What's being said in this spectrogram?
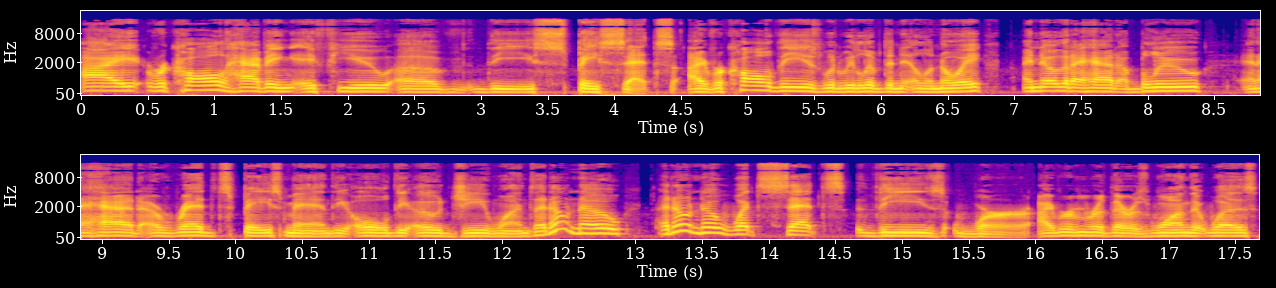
I recall having a few of the space sets. I recall these when we lived in Illinois. I know that I had a blue and I had a red spaceman, the old, the OG ones. I don't know. I don't know what sets these were. I remember there was one that was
